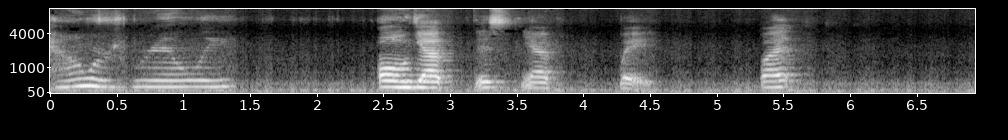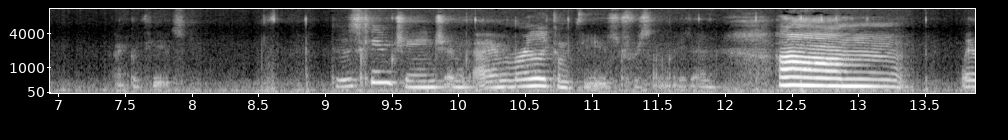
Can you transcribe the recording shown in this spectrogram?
towers really. Oh, yep. This. Yep. Wait. What? I'm confused. Did this game change? I'm. I'm really confused for some reason. Um. Wait,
